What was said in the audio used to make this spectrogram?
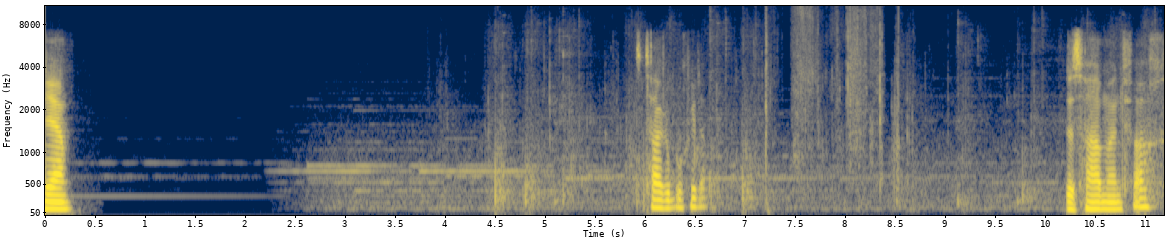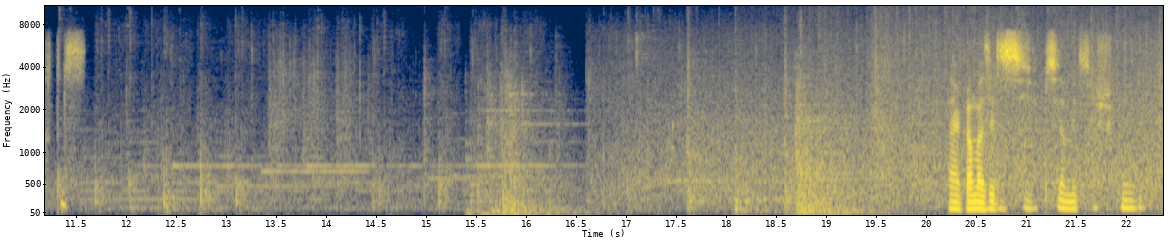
Ja. Das Tagebuch wieder. Das haben einfach. Das. Ja, kann man sich das bisschen mit so schwingt.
